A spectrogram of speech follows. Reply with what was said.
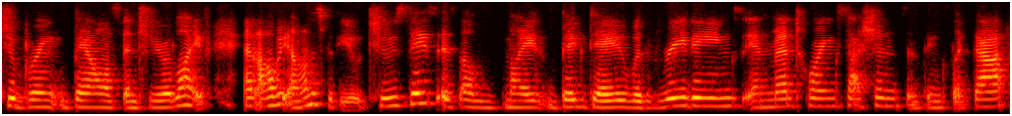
to bring balance into your life. And I'll be honest with you, Tuesdays is a, my big day with readings and mentoring sessions and things like that.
